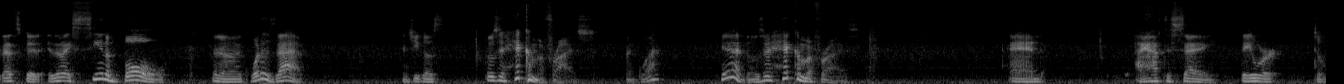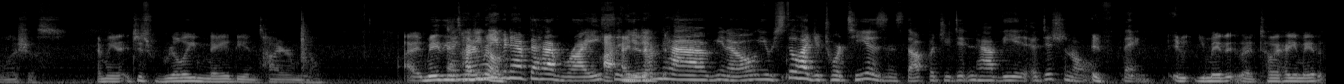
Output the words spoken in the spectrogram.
that's good. And then I see in a bowl, and I'm like, what is that? And she goes, those are jicama fries. I'm like what? Yeah, those are jicama fries. And I have to say, they were delicious. I mean, it just really made the entire meal. I made the And you didn't meal. even have to have rice, I- and I you didn't have didn't have, you know, you still had your tortillas and stuff, but you didn't have the additional thing. It- you made it. Right, tell you how you made it.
